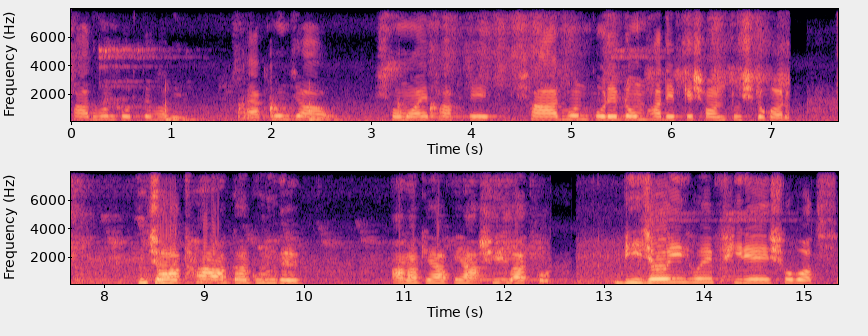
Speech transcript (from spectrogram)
সাধন করতে হবে। এখন যাও, সময় থাকতে সাধন করে ব্রহ্মাদেবকে সন্তুষ্ট করো। যথা আজ্ঞা, গুরুদেব। আমাকে আপনি আশীর্বাদ করুন। বিজয়ী হয়ে ফিরে এসো বৎস।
